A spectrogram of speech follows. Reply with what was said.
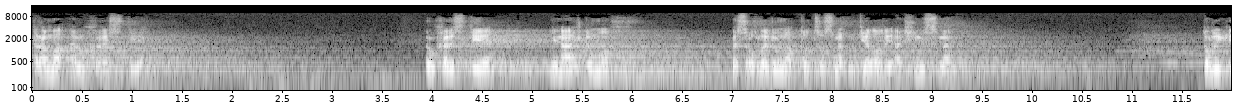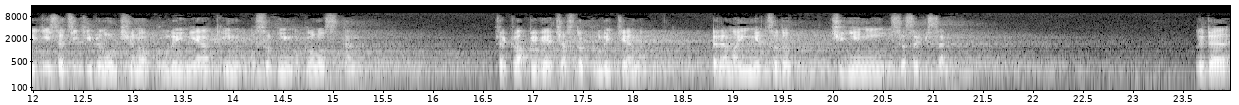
Drama Eucharistie. Eucharistie je náš domov bez ohledu na to, co jsme udělali a čím jsme. Tolik lidí se cítí vyloučeno kvůli nějakým osobním okolnostem. Překvapivě často kvůli těm, které mají něco do činění se sexem. Lidé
